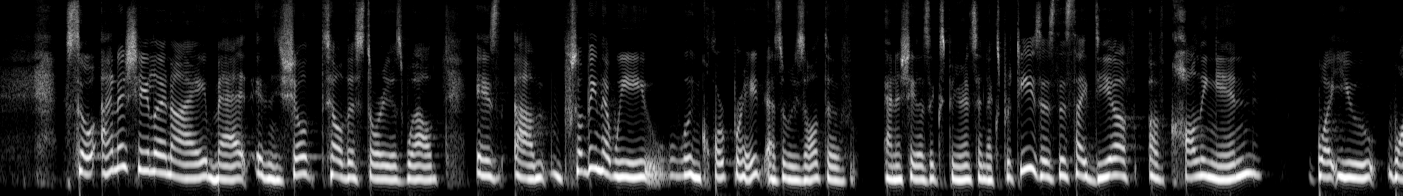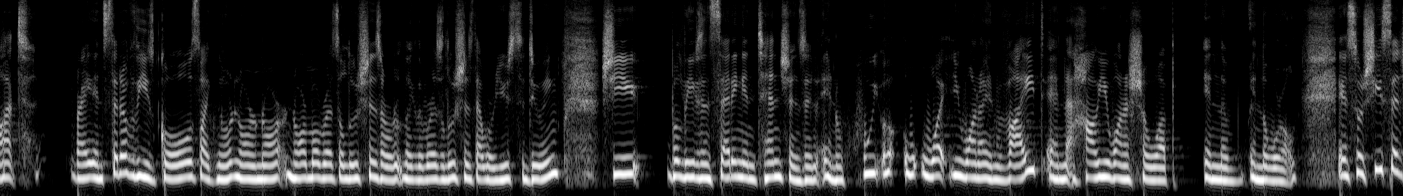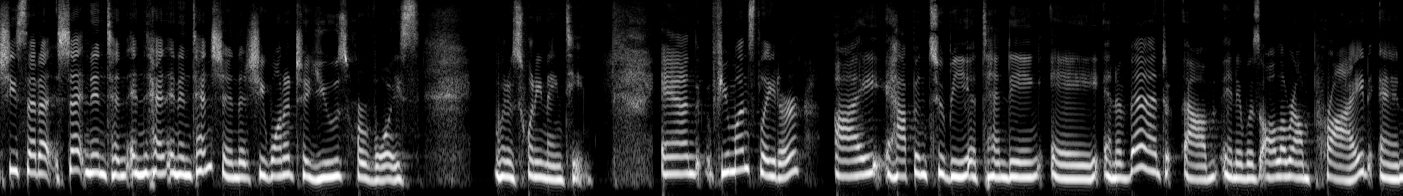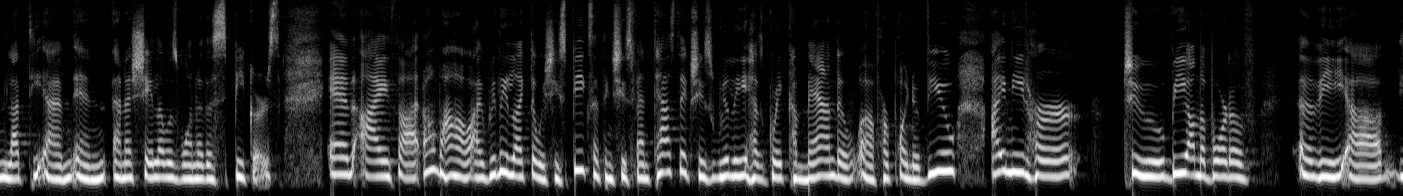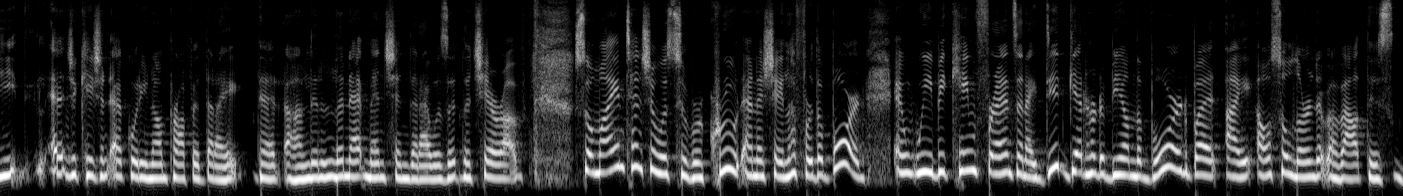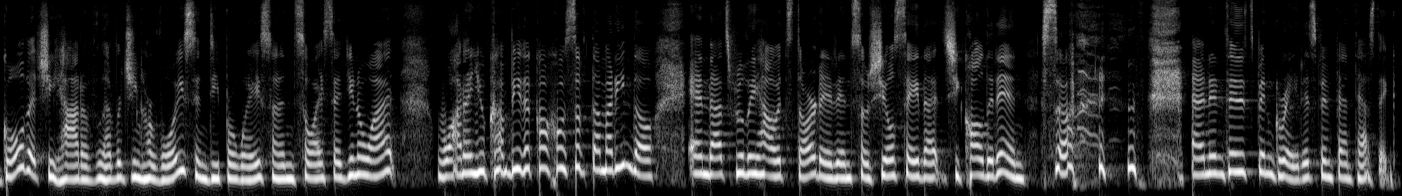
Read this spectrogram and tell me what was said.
So Ana Sheila and I met, and she'll tell this story as well. Is um, something that we incorporate as a result of Ana Sheila's experience and expertise is this idea of of calling in what you want right? Instead of these goals like nor, nor, nor, normal resolutions or like the resolutions that we're used to doing, she believes in setting intentions and, and who, what you want to invite and how you want to show up in the in the world. And so she said she set a, set an, intent, an intention that she wanted to use her voice it was 2019. And a few months later, I happened to be attending a an event, um, and it was all around Pride, and Lati- and, and Ana Sheila was one of the speakers. And I thought, oh wow, I really like the way she speaks. I think she's fantastic. She's really has great command of, of her point of view. I need her to be on the board of the uh, the education equity nonprofit that I that uh, Lynette mentioned that I was the chair of. So my intention was to recruit Ana Sheila for the board, and we became friends. And I did get her to be on the board, but I also learned about this goal that she had of leveraging her voice in deeper ways. And so I said, you know what? Why don't you come be the co-host of Tamarindo? And that's really how it started. And so she'll say that she called it in. So, and it, it's been great. It's been fantastic.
